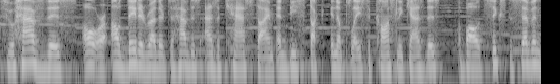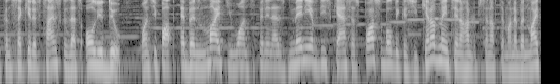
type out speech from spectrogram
to have this, or outdated rather, to have this as a cast time and be stuck in a place to constantly cast this about six to seven consecutive times because that's all you do. Once you pop Ebon Might, you want to fit in as many of these casts as possible because you cannot maintain 100% uptime on Ebon Might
